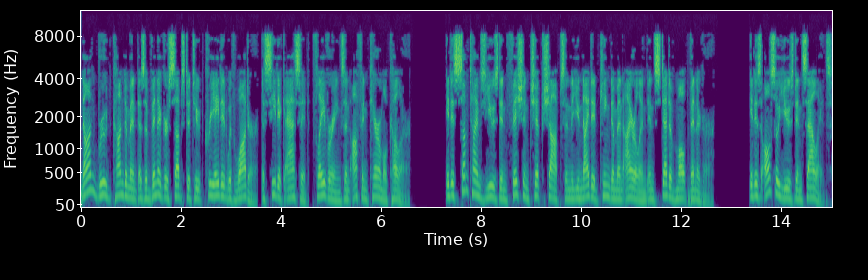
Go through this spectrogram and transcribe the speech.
Non-brewed condiment is a vinegar substitute created with water, acetic acid, flavorings and often caramel color. It is sometimes used in fish and chip shops in the United Kingdom and Ireland instead of malt vinegar. It is also used in salads.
